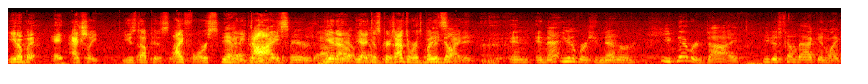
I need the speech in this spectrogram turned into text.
You know, but it actually used up his life force, Yeah. and he 'cause he dies. you know, yeah, it disappears afterwards. But, he it's like, it- in in that universe, you never you never die. You just come back in like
